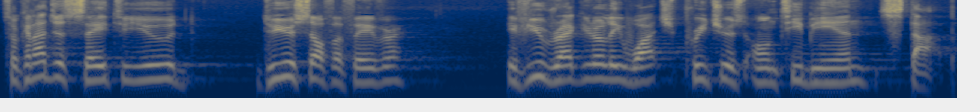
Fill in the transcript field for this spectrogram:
So, can I just say to you, do yourself a favor? If you regularly watch preachers on TBN, stop.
